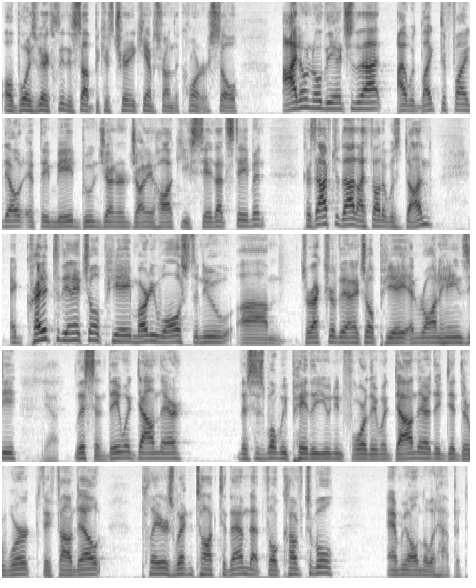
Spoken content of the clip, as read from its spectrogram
oh, boys, we got to clean this up because training camp's around the corner. So I don't know the answer to that. I would like to find out if they made Boone Jenner and Johnny Hockey say that statement because after that, I thought it was done. And credit to the NHLPA, Marty Walsh, the new um, director of the NHLPA, and Ron Hainsey. Yeah. Listen, they went down there. This is what we pay the union for. They went down there. They did their work. They found out. Players went and talked to them that felt comfortable, and we all know what happened.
